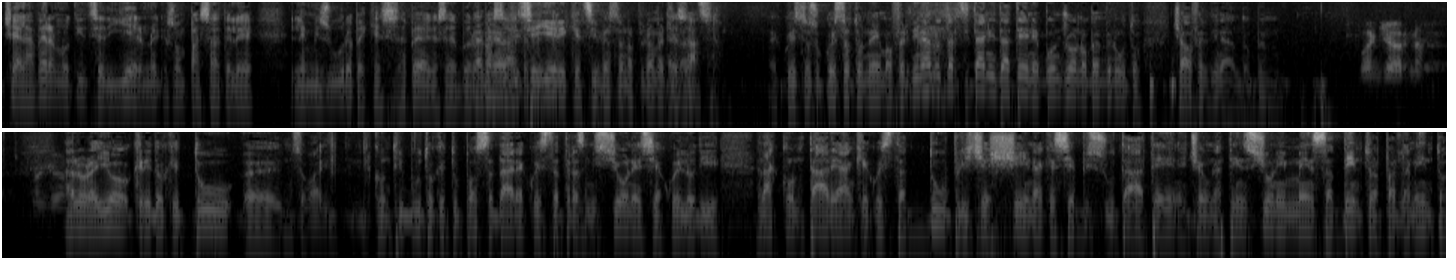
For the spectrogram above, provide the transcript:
c'è la vera notizia di ieri, non è che sono passate le, le misure perché si sapeva che sarebbero la passate. La notizia perché... ieri è che Tsipras non ha più la maggioranza. Esatto. Eh, questo, su questo torneremo. Ferdinando Tarzitani da Atene, buongiorno, benvenuto. Ciao Ferdinando. Buongiorno. Allora io credo che tu, eh, insomma, il, il, contributo che tu possa dare a questa trasmissione sia quello di raccontare anche questa duplice scena che si è vissuta a Atene, cioè una tensione immensa dentro al Parlamento,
